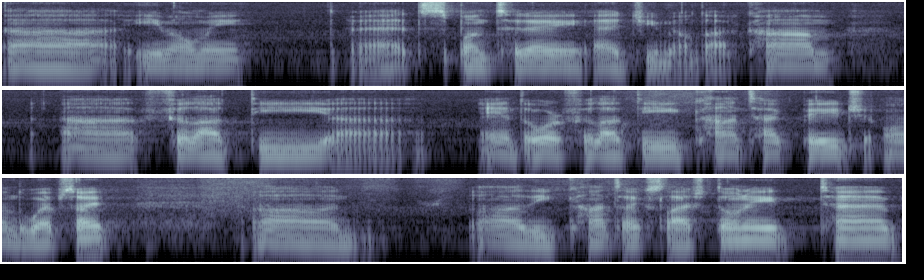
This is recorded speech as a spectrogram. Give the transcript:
Uh, email me at spuntoday at gmail.com. Uh, fill out the uh, and or fill out the contact page on the website. Uh, uh, the contact slash donate tab.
